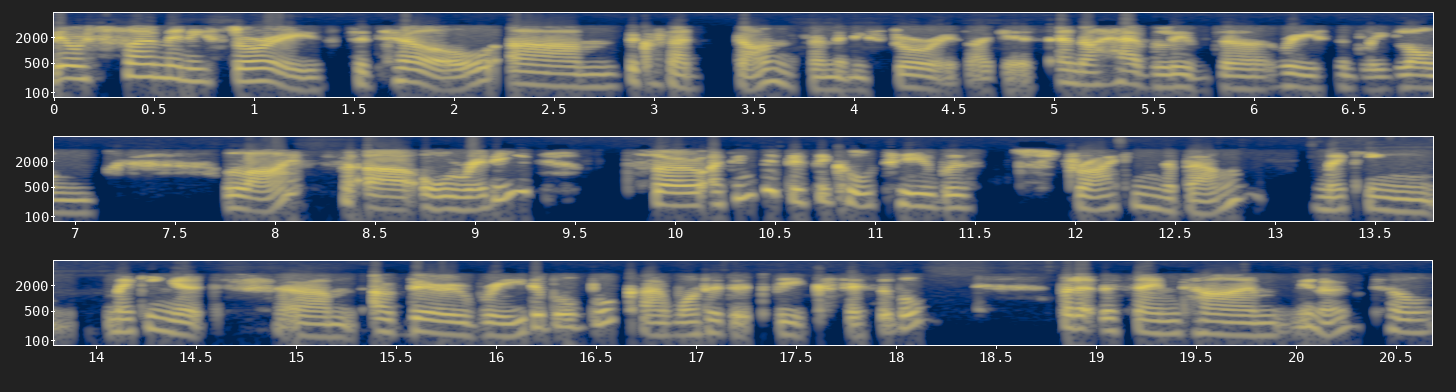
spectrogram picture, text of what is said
there were so many stories to tell um, because I'd done so many stories, I guess, and I have lived a reasonably long life uh, already. So I think the difficulty was striking the balance, making making it um, a very readable book. I wanted it to be accessible, but at the same time, you know, tell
